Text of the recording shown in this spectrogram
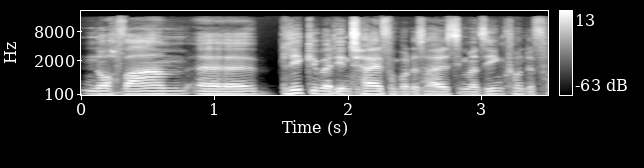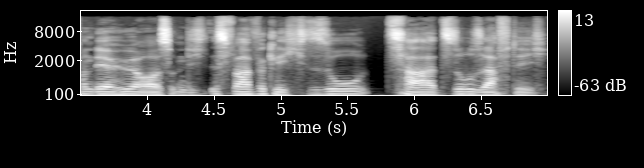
noch warm, äh, Blick über den Teil von Buenos Aires, den man sehen konnte von der Höhe aus. Und ich, es war wirklich so zart, so saftig.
